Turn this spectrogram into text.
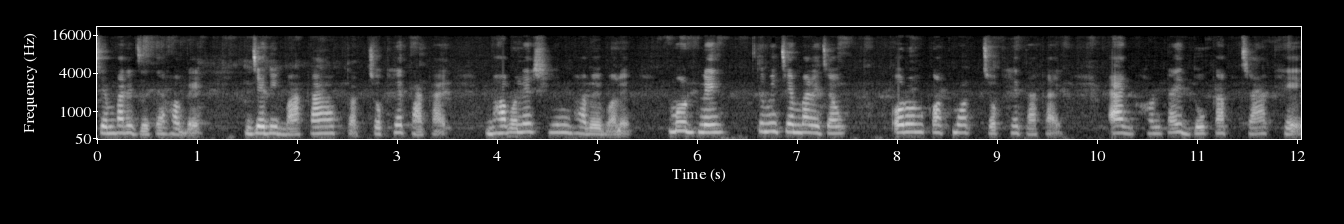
চেম্বারে যেতে হবে। জেডি বাঁকা চোখে তাকায়, ভাবলে ভাবে বলে মুড নেই। তুমি চেম্বারে যাও। অরুণ কটমট চোখে তাকায়। এক ঘন্টায় দু কাপ চা খেয়ে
